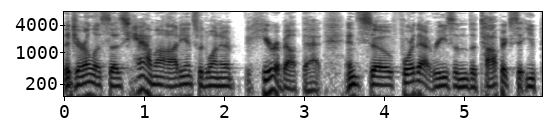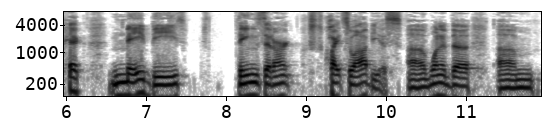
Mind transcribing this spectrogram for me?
the journalist says, yeah, my audience would want to hear about that. And so for that reason, the topics that you pick may be things that aren't quite so obvious. Uh, one of the um,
